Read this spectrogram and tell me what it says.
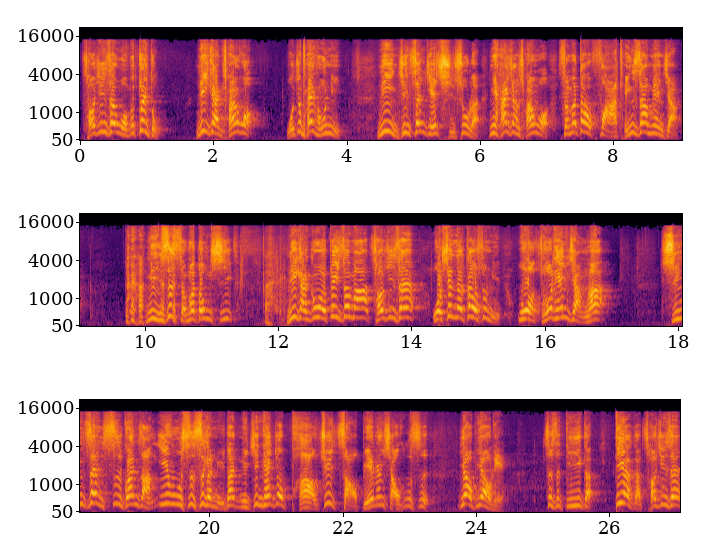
曹金生，我们对赌，你敢传我，我就佩服你。你已经贞洁起诉了，你还想传我什么到法庭上面讲？对啊，你是什么东西？哎，你敢跟我对证吗，曹金生？我现在告诉你，我昨天讲了，行政士官长医务室是个女的，你今天就跑去找别人小护士，要不要脸？这是第一个。第二个，曹金生，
